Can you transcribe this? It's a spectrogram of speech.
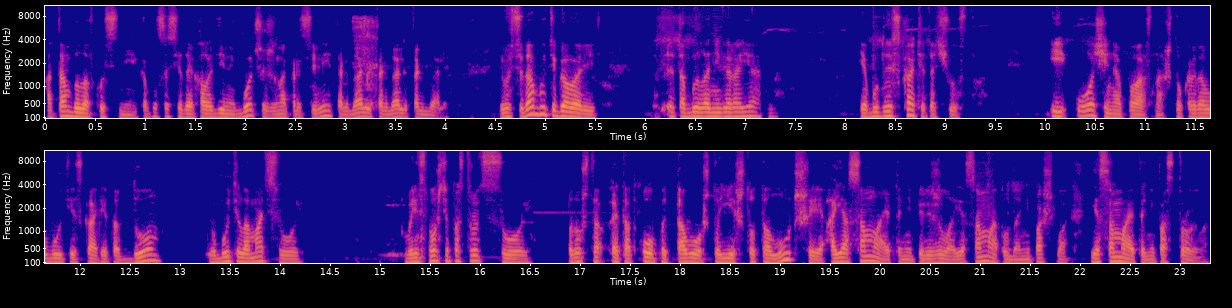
а там было вкуснее, как у соседа холодильник больше, жена красивее и так далее, и так далее, и так далее. И вы всегда будете говорить, это было невероятно. Я буду искать это чувство. И очень опасно, что когда вы будете искать этот дом, вы будете ломать свой. Вы не сможете построить свой. Потому что этот опыт того, что есть что-то лучшее, а я сама это не пережила, я сама туда не пошла, я сама это не построила,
